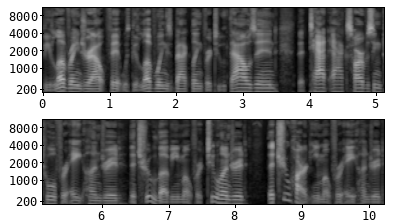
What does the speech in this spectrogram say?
The Love Ranger outfit with the Love Wings back bling for 2000, the Tat Axe harvesting tool for 800, the True Love emote for 200, the True Heart emote for 800,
